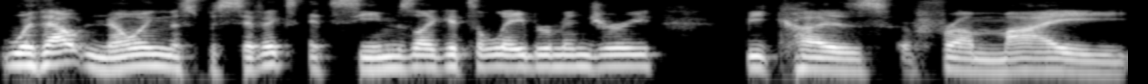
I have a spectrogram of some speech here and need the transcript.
Without knowing the specifics, it seems like it's a labrum injury because from my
